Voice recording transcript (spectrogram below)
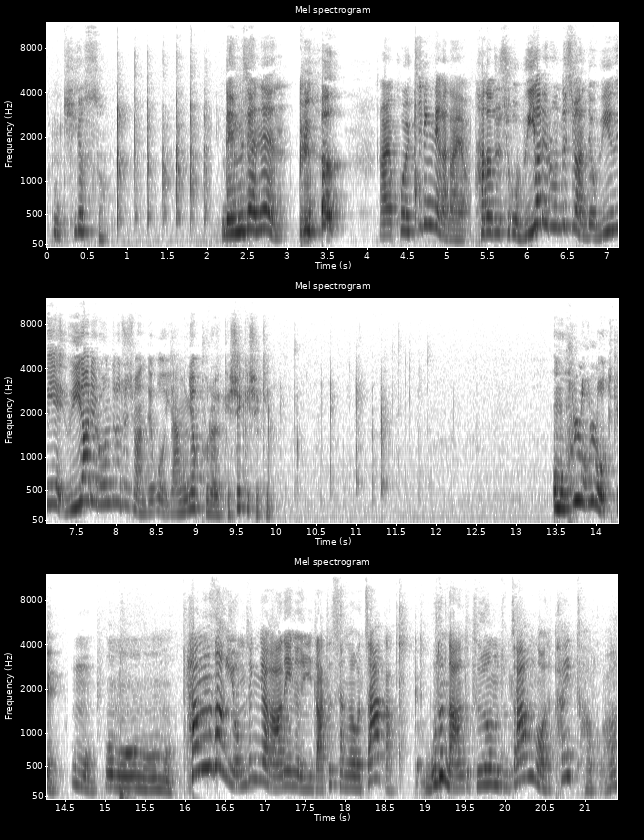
조금 튀겼어. 냄새는 알코올 찌린내가 나요. 닫아주시고 위아래로 흔드시면 안 돼요. 위위에 위아래로 흔들어주시면 안 되고 양옆으로 이렇게 shaky shaky. 어머 흘러 흘러 어떡해. 어머 어머 어머 어머. 항상 이 염색약 안에 있는 이 라텍스 장갑은 작아. 모든 나한테 들어오면 좀 작은 것 같아. 타이트하고. 아.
